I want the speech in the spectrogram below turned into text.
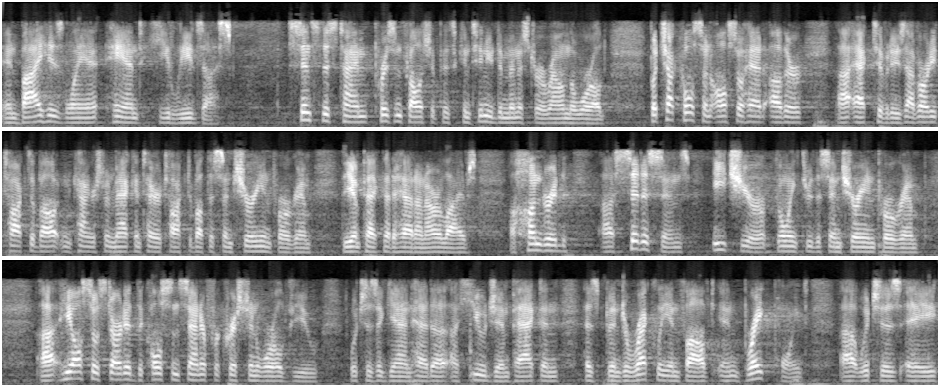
And by his hand he leads us. Since this time, Prison Fellowship has continued to minister around the world. But Chuck Colson also had other uh, activities. I've already talked about, and Congressman McIntyre talked about the Centurion program, the impact that it had on our lives. A hundred uh, citizens each year going through the Centurion program. Uh, he also started the Colson Center for Christian Worldview, which has again had a, a huge impact and has been directly involved in Breakpoint, uh, which is a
